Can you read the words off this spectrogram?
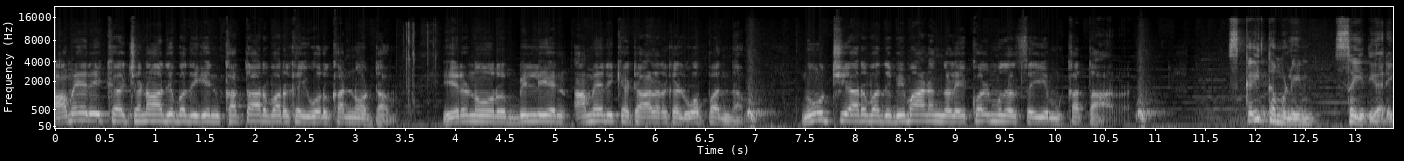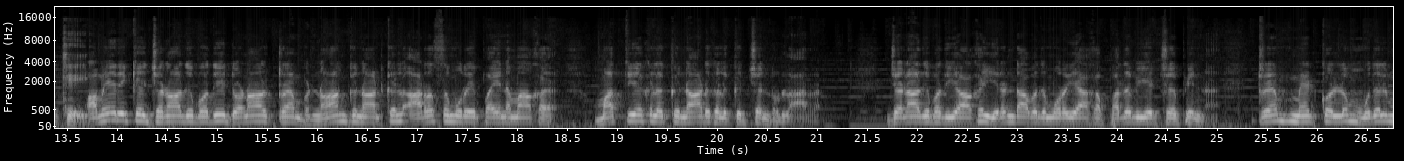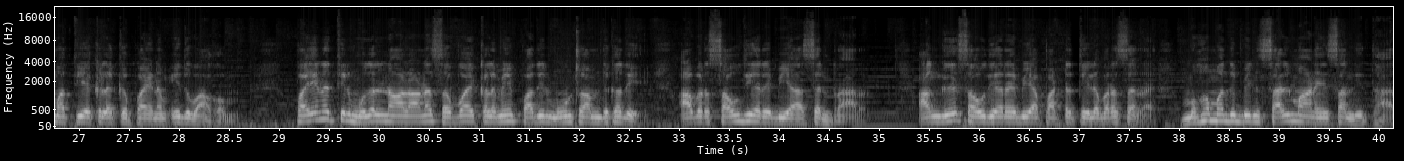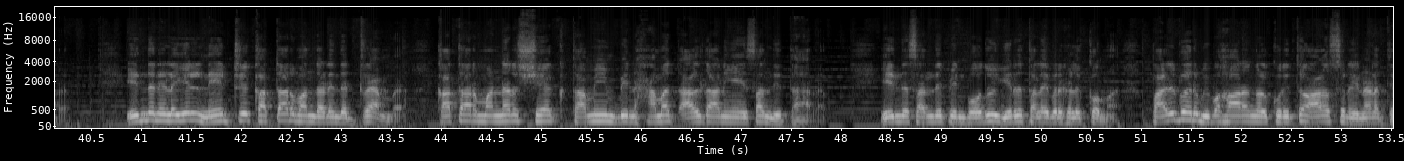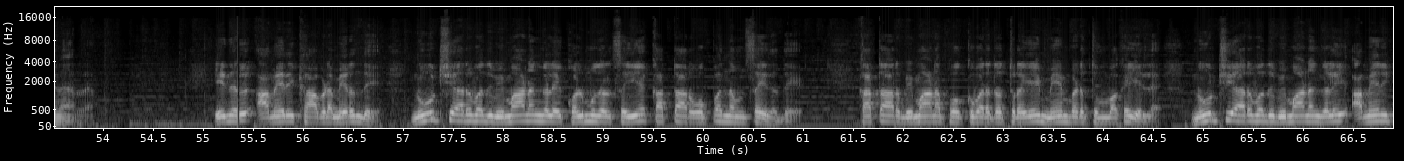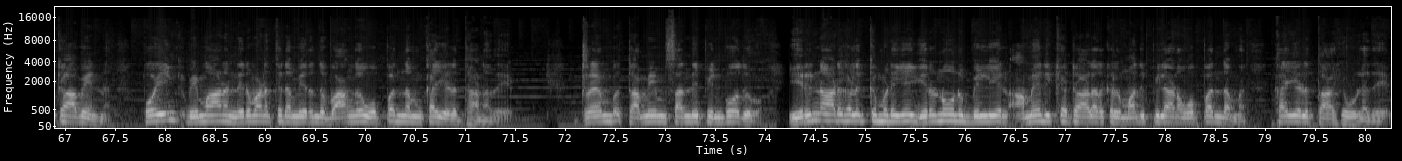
அமெரிக்க ஜனாதிபதியின் கத்தார் வருகை ஒரு கண்ணோட்டம். இருநூறு பில்லியன் அமெரிக்க டாலர்கள் ஒப்பந்தம். நூற்றி அறுபது விமானங்களை கொள்முதல் செய்யும் கத்தார். ஸ்கை தமிழின் செய்தி அறிக்கை. அமெரிக்க ஜனாதிபதி டொனால்ட் ட்ரம்ப் நான்கு நாட்கள் அரசுமுறை பயணமாக மத்திய கிழக்கு நாடுகளுக்கு சென்றுள்ளார். ஜனாதிபதியாக இரண்டாவது முறையாக பதவியேற்ற பின் ட்ரம்ப் மேற்கொள்ளும் முதல் மத்திய கிழக்கு பயணம் இதுவாகும். பயணத்தின் முதல் நாளான செவ்வாய்க்கிழமை பதிமூன்றாம் திகதி அவர் சவுதி அரேபியா சென்றார். அங்கு சவுதி அரேபியா பட்டத்து இளவரசர் முகமது பின் சல்மானை சந்தித்தார். இந்த நிலையில் நேற்று கத்தார் வந்தடைந்த ட்ரம்ப் கத்தார் மன்னர் ஷேக் தமீம் பின் ஹமத் அல்தானியை சந்தித்தார். இந்த சந்திப்பின் போது இரு தலைவர்களுக்கும் பல்வேறு விவகாரங்கள் குறித்து ஆலோசனை நடத்தினர். இந்த அமெரிக்காவிடமிருந்து நூற்றி அறுபது விமானங்களை கொள்முதல் செய்ய கத்தார் ஒப்பந்தம் செய்தது. கத்தார் விமான போக்குவரத்து துறையை மேம்படுத்தும் வகையில் நூற்றி அறுபது விமானங்களை அமெரிக்காவின் போயிங் விமான நிறுவனத்திடமிருந்து வாங்க ஒப்பந்தம் கையெழுத்தானது. ட்ரம்ப் தமீம் சந்திப்பின் போது இரு நாடுகளுக்கும் இடையே இருநூறு பில்லியன் அமெரிக்க டாலர்கள் மதிப்பிலான ஒப்பந்தம் கையெழுத்தாகியுள்ளது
